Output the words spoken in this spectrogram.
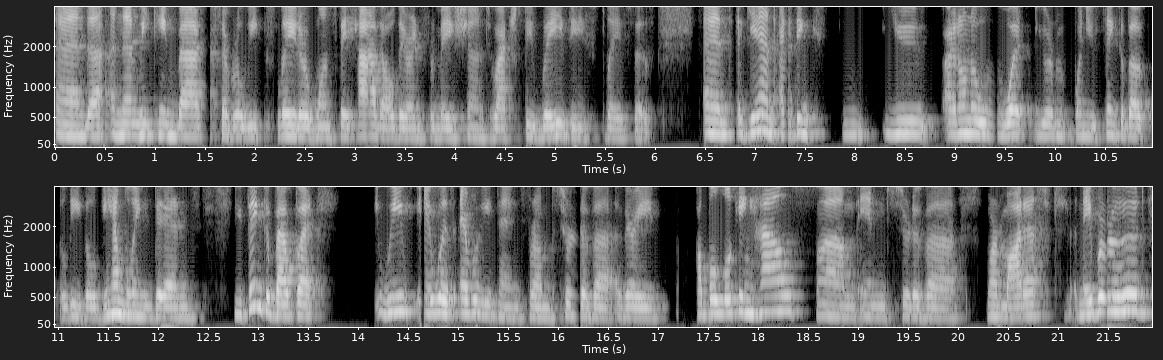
And uh, and then we came back several weeks later once they had all their information to actually raid these places. And again, I think you, I don't know what you're, when you think about illegal gambling dens, you think about, but we, it was everything from sort of a, a very humble looking house um, in sort of a more modest neighborhood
